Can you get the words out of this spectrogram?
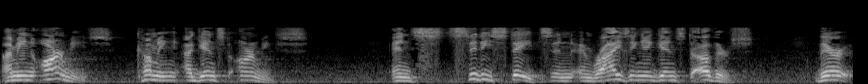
I mean, armies coming against armies, and city states and, and rising against others. There,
